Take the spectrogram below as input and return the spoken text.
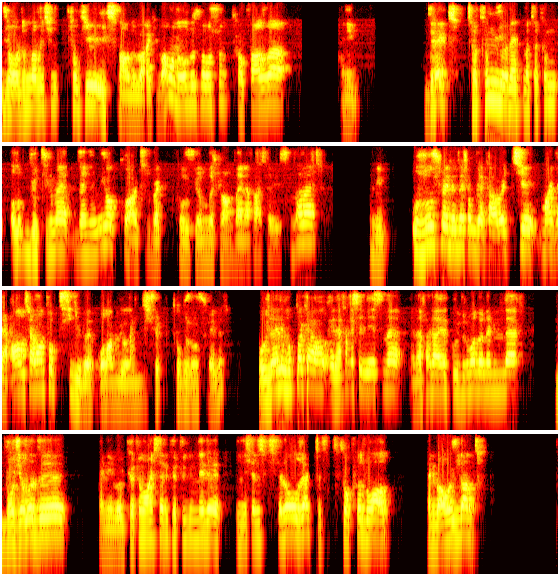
Jordan Love için çok iyi bir ilk sınavdı belki bu ama ne olursa olsun çok fazla hani direkt takım yönetme, takım alıp götürme deneyimi yok quarterback pozisyonunda şu anda NFL seviyesinde ve hani uzun süredir de çok rekabetçi yani antrenman topçusu gibi olan bir oyuncu çok uzun süredir. O yüzden hani mutlaka NFL seviyesine NFL ayak uydurma döneminde bocaladığı hani böyle kötü maçları, kötü günleri, inişleri çıkışları olacaktır. Çok da doğal. Hani ben o yüzden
